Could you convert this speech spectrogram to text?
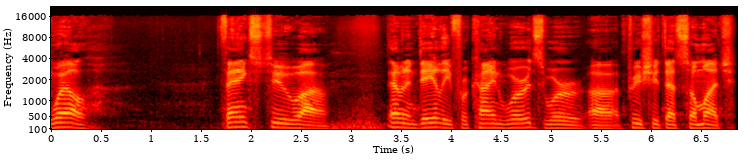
Well, thanks to uh, Evan and Daly for kind words. We uh, appreciate that so much.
